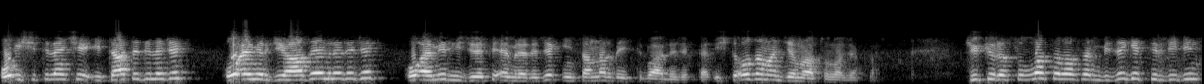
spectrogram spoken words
O işitilen şey itaat edilecek, o emir cihadı emredecek, o emir hicreti emredecek, insanlar da ittiba edecekler. İşte o zaman cemaat olacaklar. Çünkü Resulullah sallallahu aleyhi ve sellem bize getirdiği din,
